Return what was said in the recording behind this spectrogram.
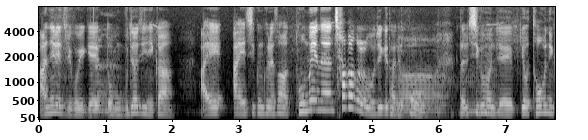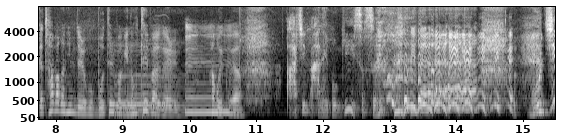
안일해지고 이게 네. 너무 무뎌지니까 아예 아예 지금 그래서 봄에는 차박을 오지게 다녔고 아. 그다음에 지금은 이제 여- 더우니까 차박은 힘들고 모텔박이나 음. 호텔박을 음. 하고 있고요. 아직 안 해본 게 있었어요. 뭐지?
